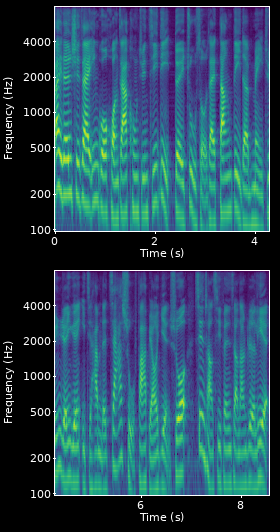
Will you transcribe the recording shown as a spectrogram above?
拜登是在英国皇家空军基地对驻守在当地的美军人员以及他们的家属发表演说，现场气氛相当热烈。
